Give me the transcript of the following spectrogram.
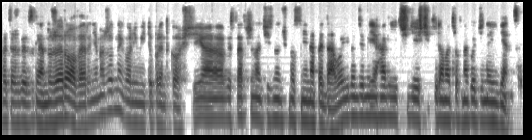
chociażby względu, że rower nie ma żadnego limitu prędkości, a wystarczy nacisnąć mocniej na pedały i będziemy jechali 30 km na godzinę i więcej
